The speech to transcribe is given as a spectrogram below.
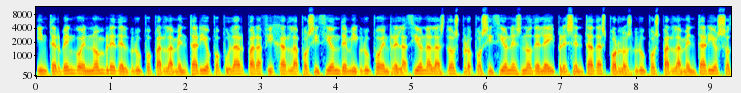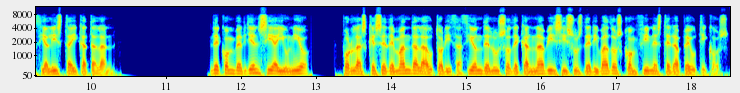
intervengo en nombre del Grupo Parlamentario Popular para fijar la posición de mi grupo en relación a las dos proposiciones no de ley presentadas por los grupos parlamentarios socialista y catalán. De Convergencia y Unió, por las que se demanda la autorización del uso de cannabis y sus derivados con fines terapéuticos.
